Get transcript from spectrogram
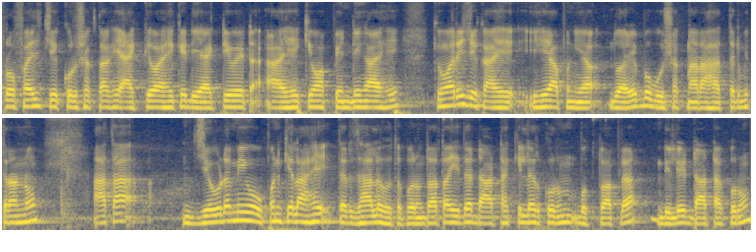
प्रोफाईल चेक करू शकता. की ॲक्टिव्ह आहे की डिॲक्टिवेट आहे किंवा पेंडिंग आहे किंवा रिजेक्ट आहे हे आपण याद्वारे बघू शकणार आहात. तर मित्रांनो आता जेवढं मी ओपन केलं आहे तर झालं होतं. परंतु आता इथं डाटा किलर करून बघतो आपला डिलीट डाटा करून.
